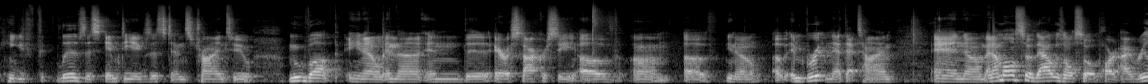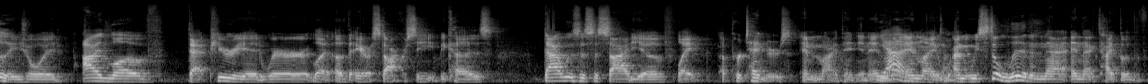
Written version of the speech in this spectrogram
he f- lives this empty existence trying to move up you know in the in the aristocracy of um, of you know of in Britain at that time. And um, and I'm also that was also a part I really enjoyed. I love that period where like of the aristocracy because that was a society of like uh, pretenders in my opinion. And Yeah. and like I mean we still live in that in that type of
